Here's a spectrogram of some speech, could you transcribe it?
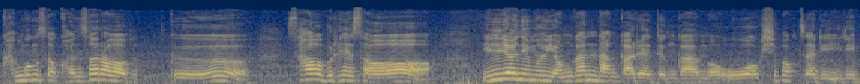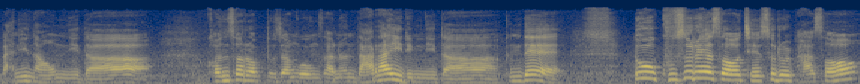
관공서 건설업 그 사업을 해서 1년이면 연간 단가라든가 뭐 5억, 10억짜리 일이 많이 나옵니다. 건설업 도장공사는 나라 일입니다. 근데 또 구슬해서 재수를 봐서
